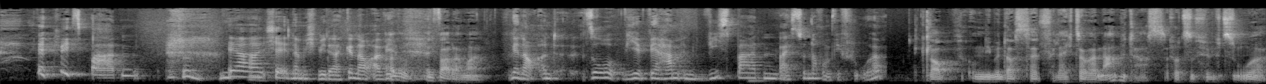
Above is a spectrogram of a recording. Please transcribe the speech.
in Wiesbaden. Ja, ich erinnere mich wieder. Genau. Also, ich war da mal. genau. Und so, wir, wir haben in Wiesbaden, weißt du noch, um wie viel Uhr? Ich glaube, um die Mittagszeit, vielleicht sogar nachmittags, 14, 15 Uhr,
